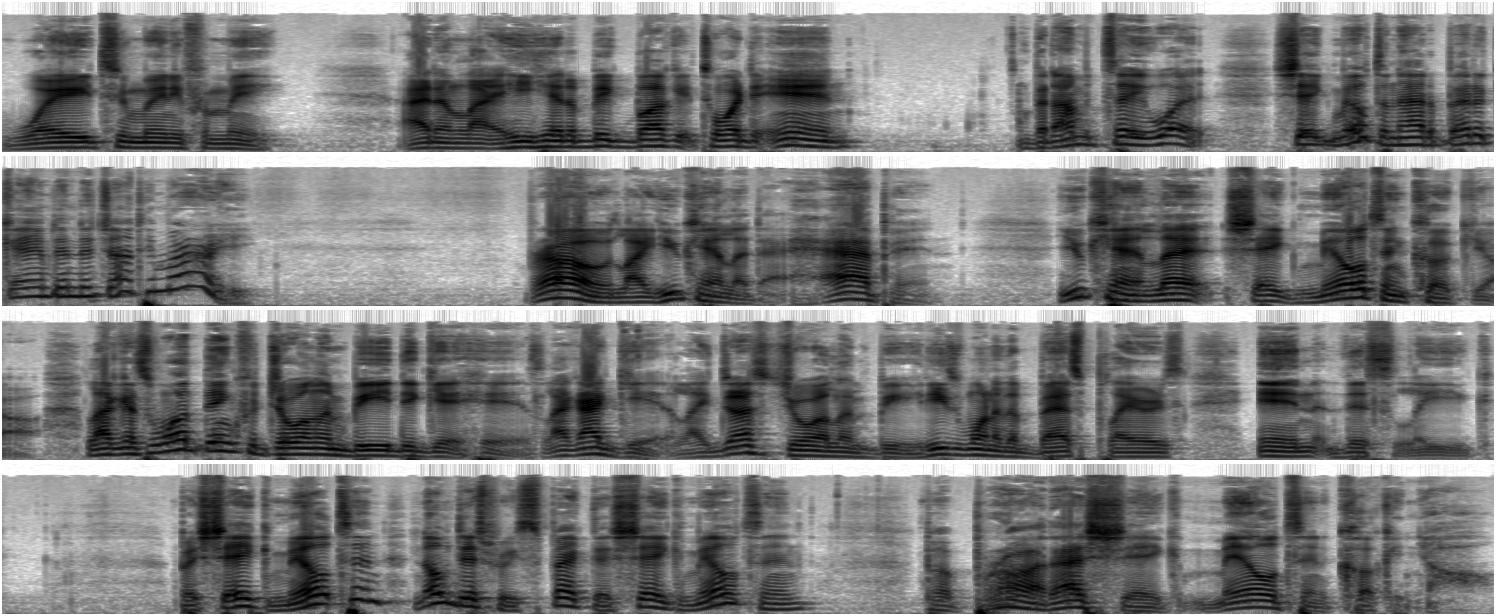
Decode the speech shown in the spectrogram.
Way too many for me. I didn't like he hit a big bucket toward the end. But I'm gonna tell you what, Shake Milton had a better game than Dejounte Murray. Bro, like you can't let that happen. You can't let Shake Milton cook y'all. Like it's one thing for Joel Embiid to get his. Like I get it. Like just Joel Embiid. He's one of the best players in this league. But Shake Milton, no disrespect to Shake Milton, but bruh, that's Shake Milton cooking y'all.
